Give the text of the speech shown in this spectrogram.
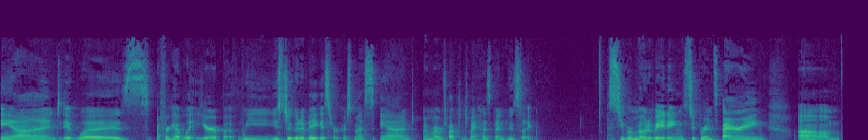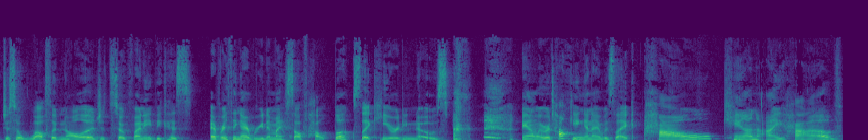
and it was, I forget what year, but we used to go to Vegas for Christmas. And I remember talking to my husband, who's like super motivating, super inspiring, um, just a wealth of knowledge. It's so funny because everything I read in my self help books, like he already knows. and we were talking, and I was like, how can I have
